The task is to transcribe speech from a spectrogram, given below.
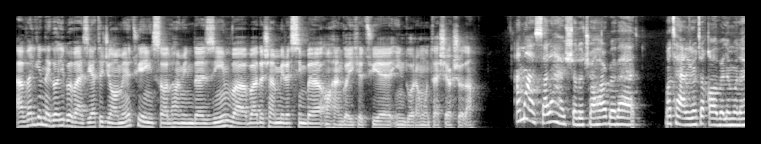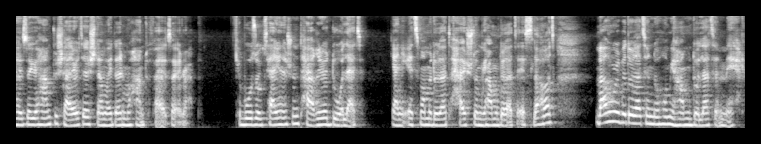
اول یه نگاهی به وضعیت جامعه توی این سالها میندازیم و بعدش هم می‌رسیم به آهنگایی که توی این دوره منتشر شدن. اما از سال 84 به بعد ما تغییرات قابل ملاحظه یا هم تو شرایط اجتماعی داریم و هم تو فضای رپ که بزرگترینشون تغییر دولت. یعنی اتمام دولت هشتم یا همون دولت اصلاحات و ورود به دولت نهم یا همون دولت مهر.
